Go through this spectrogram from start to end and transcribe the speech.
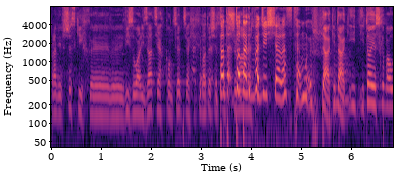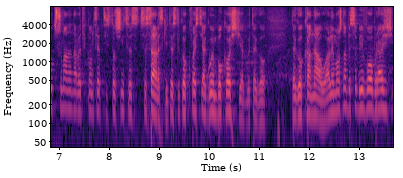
prawie wszystkich e, wizualizacjach, koncepcjach i chyba też jest to, utrzymane... To tak 20 lat temu już. Tak, i tak. I, I, to jest chyba utrzymane nawet w koncepcji Stocznicy Cesarskiej. To jest tylko kwestia głębokości jakby tego, tego kanału, ale można by sobie wyobrazić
